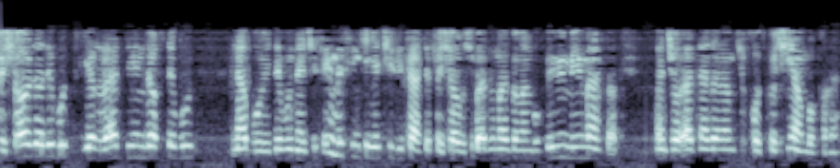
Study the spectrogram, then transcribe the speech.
فشار داده بود یه رد انداخته بود نه بریده بود نه چیزی. مثل اینکه یه چیزی تحت فشار باشه بعد اومد به من گفت ببین ببین من جرئت ندارم که خودکشی هم بکنم.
